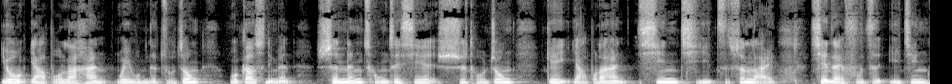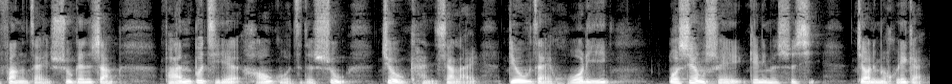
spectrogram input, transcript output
有亚伯拉罕为我们的祖宗。我告诉你们，神能从这些石头中给亚伯拉罕兴起子孙来。现在斧子已经放在树根上，凡不结好果子的树就砍下来丢在火里。我是用水给你们施洗，叫你们悔改。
